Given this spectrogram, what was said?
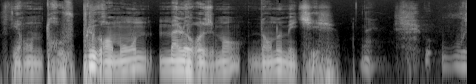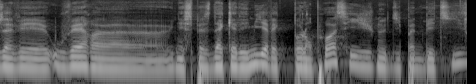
C'est-à-dire on ne trouve plus grand monde, malheureusement, dans nos métiers. Vous avez ouvert une espèce d'académie avec Pôle Emploi, si je ne dis pas de bêtises.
